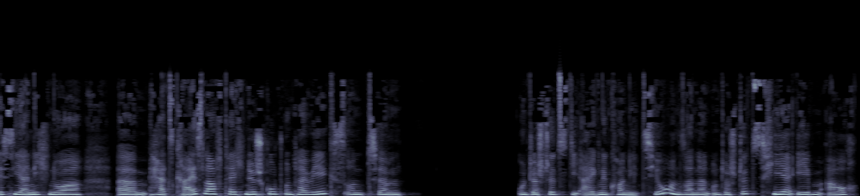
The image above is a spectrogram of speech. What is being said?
ist ja nicht nur ähm, herz-kreislauf-technisch gut unterwegs und ähm, unterstützt die eigene Kondition, sondern unterstützt hier eben auch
